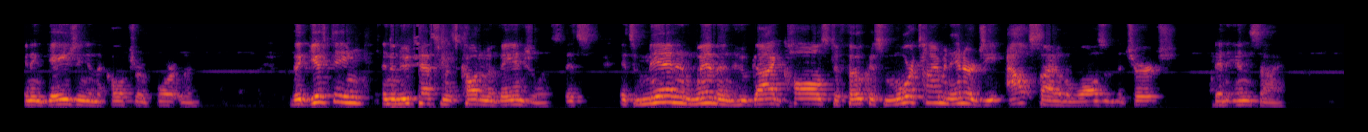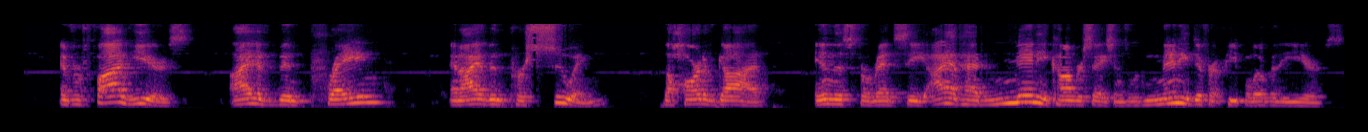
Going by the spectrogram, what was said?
and engaging in the culture of Portland. The gifting in the New Testament is called an evangelist. It's it's men and women who God calls to focus more time and energy outside of the walls of the church than inside. And for five years, I have been praying and I have been pursuing the heart of God in this for Red Sea. I have had many conversations with many different people over the years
